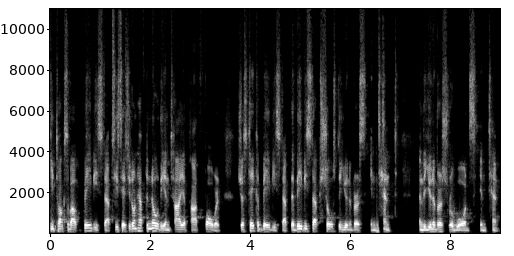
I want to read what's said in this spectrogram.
He talks about baby steps. He says you don't have to know the entire path forward. Just take a baby step. The baby step shows the universe intent, and the universe rewards intent.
